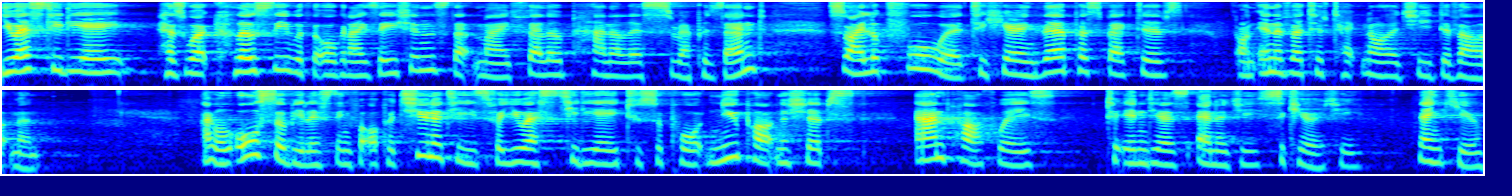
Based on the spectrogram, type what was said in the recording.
USTDA has worked closely with the organizations that my fellow panelists represent, so I look forward to hearing their perspectives on innovative technology development. I will also be listening for opportunities for USTDA to support new partnerships and pathways to India's energy security. Thank you.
